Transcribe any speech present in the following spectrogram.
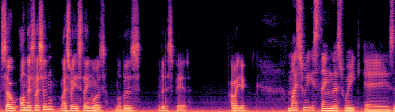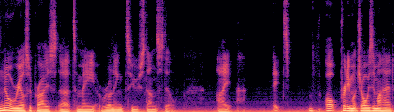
So on this listen, my sweetest thing was Mothers of the Disappeared. How about you? My sweetest thing this week is no real surprise uh, to me. Running to stand still. I, it's all, pretty much always in my head,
